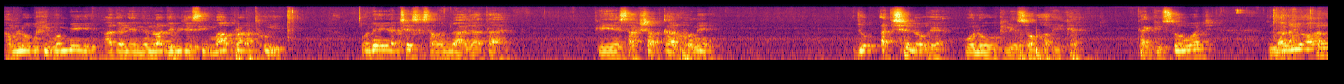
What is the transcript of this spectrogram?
हम लोग की मम्मी आदरणीय निर्मला देवी जैसी माँ प्राप्त हुई उन्हें अच्छे से समझ में आ जाता है कि ये साक्षात्कार होने जो अच्छे लोग हैं वो लोगों के लिए स्वाभाविक है। Thank you so much love you all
